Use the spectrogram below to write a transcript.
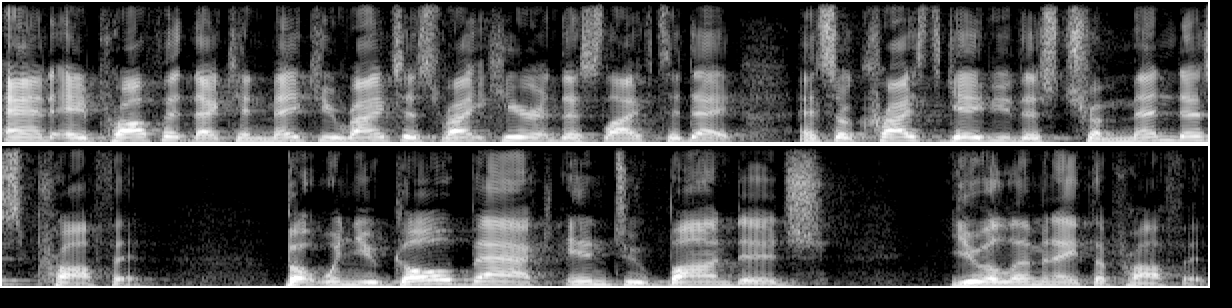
and a profit that can make you righteous right here in this life today. And so Christ gave you this tremendous profit. But when you go back into bondage, you eliminate the profit.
